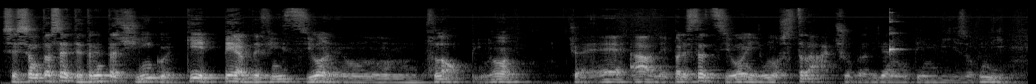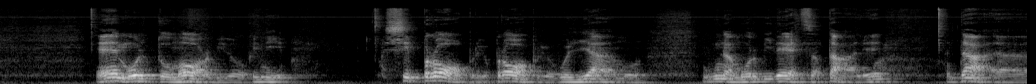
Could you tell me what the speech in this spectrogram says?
6735 che per definizione è un floppy, no? Cioè ha le prestazioni di uno straccio praticamente in viso, quindi è molto morbido, quindi se proprio, proprio vogliamo una morbidezza tale da uh,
